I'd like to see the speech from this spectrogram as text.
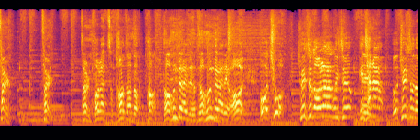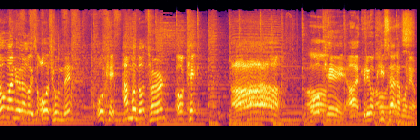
턴, 턴, 턴. 골반 더더 더 더 흔들어야 돼요. 더 흔들어야 돼요. 어, 어, 조, 조회수가 올라가고 있어요. 괜찮아요? 어, 조회수 너무 많이 올라가고 있어. 어, 좋은데. 오케이, 한 번 더 턴. 오케이. 아, 오케이. 아 그리고 키스 하나 yes. 보내요.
